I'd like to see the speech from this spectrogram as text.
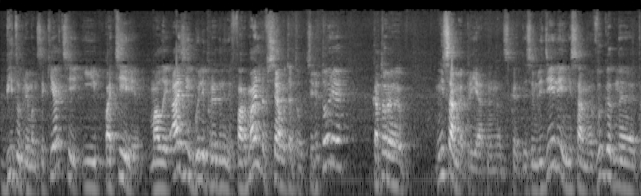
битвы при Манцикерте и потери Малой Азии были преодолены. Формально вся вот эта вот территория, которая не самая приятная, надо сказать, для земледелия, не самая выгодная, это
